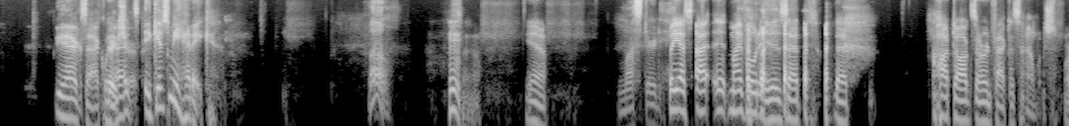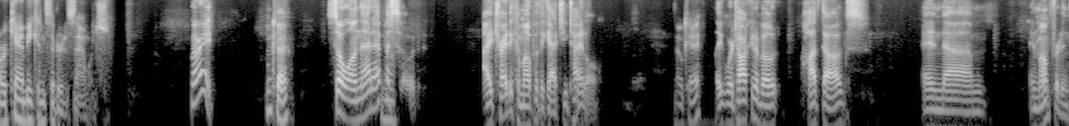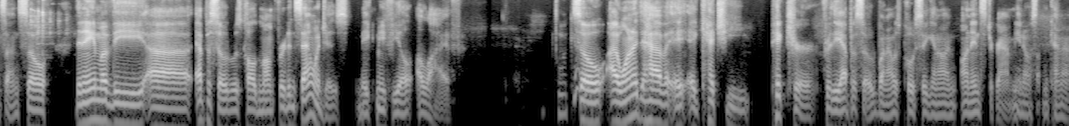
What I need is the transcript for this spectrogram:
Yeah, exactly. Very It's- sharp. It gives me headache. Oh, Hmm. So, yeah, mustard. but yes, uh, it, my vote is that that hot dogs are in fact a sandwich, or can be considered a sandwich. All right. Okay. So on that episode, I tried to come up with a catchy title. Okay. Like we're talking about hot dogs and um and Mumford and Sons. So the name of the uh episode was called Mumford and Sandwiches Make Me Feel Alive. okay. So I wanted to have a, a catchy picture for the episode when I was posting it on on Instagram, you know, something kind of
